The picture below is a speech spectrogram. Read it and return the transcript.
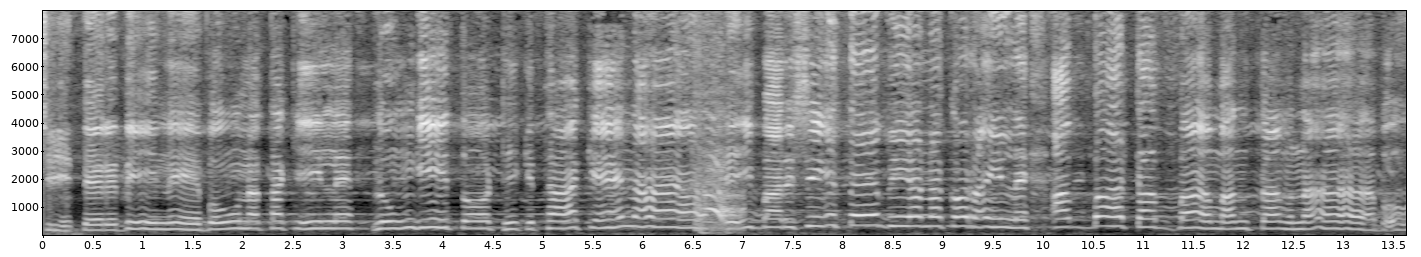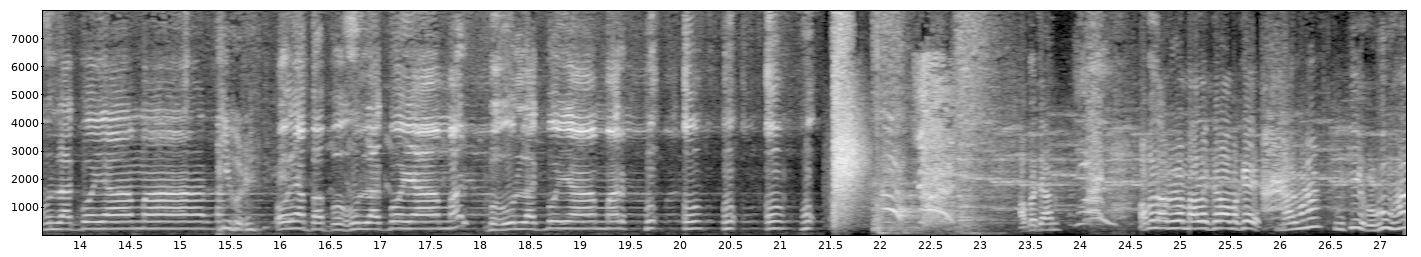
শীতের দিনে বউ না থাকিলে লুঙ্গি তো ঠিক থাকে না। এইবার শীতে বিয়া না করাইলে আব্বা টাব্বা মানতাম না। বউ লাগবো আমার। ও আব্বা বউ লাগবো আমার বউ লাগবো আমার। হু, ও, ও, ও, হু। আব্বাজান আব্বাজান আপনারা মালিক আমাকে মারবো না? তুমি কি হু হা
